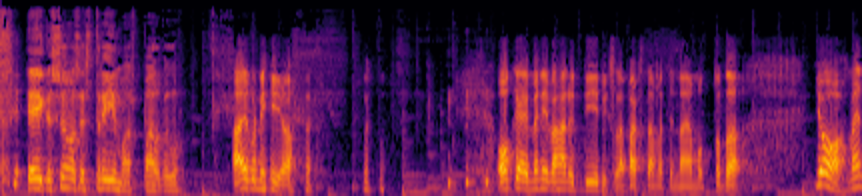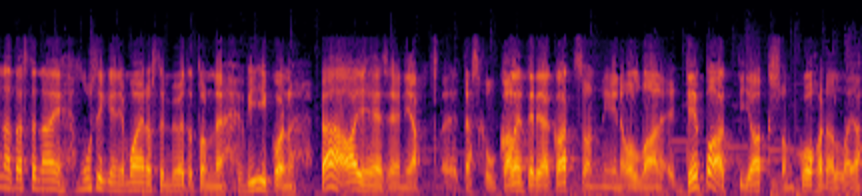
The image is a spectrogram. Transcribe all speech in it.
eikö se on se striimauspalvelu? Aiku niin joo. Okei, meni vähän nyt diipiksi läpäksi tämmöinen näin, mutta tota, joo, mennään tästä näin musiikin ja mainosten myötä tonne viikon pääaiheeseen, ja eh, tässä kun kalenteria katson, niin ollaan debaattijakson kohdalla, ja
